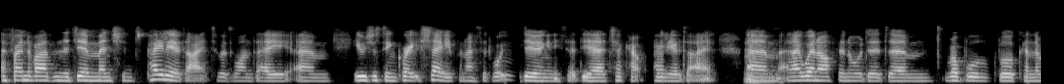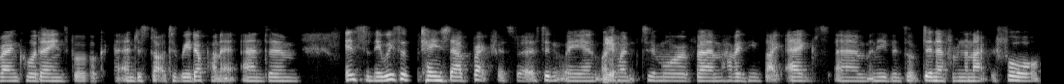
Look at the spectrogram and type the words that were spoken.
a friend of ours in the gym mentioned paleo diet to us one day. Um, he was just in great shape, and I said, "What are you doing?" And he said, "Yeah, check out paleo diet." Um, and I went off and ordered um, Robb Wolf's book and Loren Cordain's book, and just started to read up on it. And um, instantly, we sort of changed our breakfast first, didn't we? And we went to more of um, having things like eggs um, and even sort of dinner from the night before.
